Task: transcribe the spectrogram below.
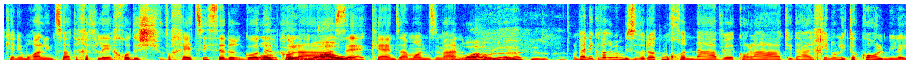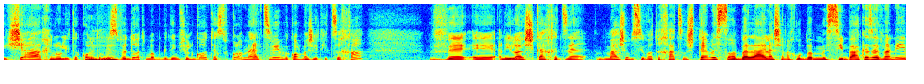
כי אני אמורה לנסוע תכף לחודש וחצי, סדר גודל, אוקיי, כל וואו. הזה, כן, זה המון זמן. וואו, לא ידעתי שזה ככה. ואני כבר עם המזוודות מוכנה, וכל ה... אתה יודע, הכינו לי את הכל מלאישה, הכינו לי את הכל, את המזוודות עם הבגדים של גוטס, וכל המעצבים וכל מה שהייתי צריכה. ואני לא אשכח את זה, משהו בסביבות 11-12 בלילה, שאנחנו במסיבה כזה, ואני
